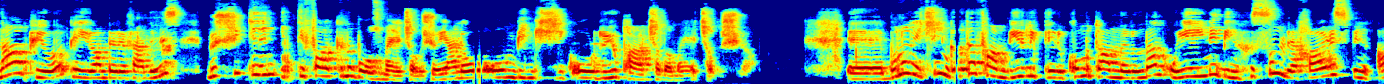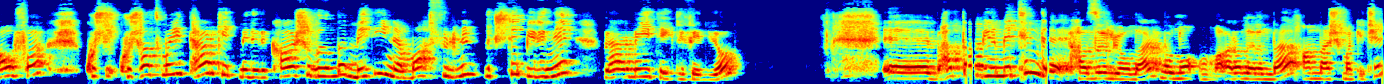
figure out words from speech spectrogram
Ne yapıyor Peygamber Efendimiz? Müşriklerin ittifakını bozmaya çalışıyor. Yani o 10 bin kişilik orduyu parçalamaya çalışıyor. Ee, bunun için Gatafan birlikleri komutanlarından Uyeyne bin Hısın ve Haris bin Avf'a kuş, kuşatmayı terk etmeleri karşılığında Medine mahsulünün üçte birini vermeyi teklif ediyor. E, hatta bir metin de hazırlıyorlar bunu aralarında anlaşmak için.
